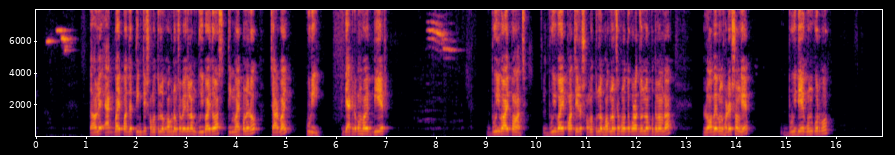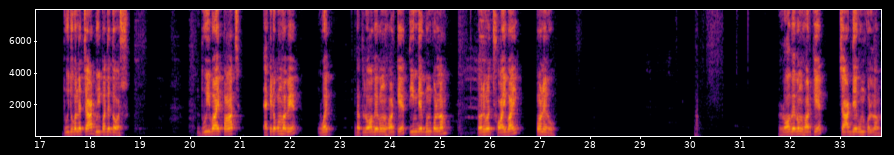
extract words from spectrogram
তাহলে এক বাই পাঁচের তিনটি সমতুল্য ভগ্নাংশ পেয়ে গেলাম দুই বাই দশ, তিন বাই পনেরো, চার বাই কুড়ি, ঠিক একরকমভাবে বিয়ের। দুই বাই পাঁচ দুই বাই পাঁচের সমতুল্য ভগ্নাংশ পরিণত করার জন্য প্রথমে আমরা লব এবং হরের সঙ্গে দুই দিয়ে গুণ করব। দুই দোকানে চার, দুই পাঁচে দশ। দুই বাই পাঁচ, একই রকমভাবে ওয়াই, অর্থাৎ লব এবং হরকে তিন দিয়ে গুণ করলাম। তাহলে আমার ছয় বাই পনেরো। লব এবং হরকে চার দিয়ে গুণ করলাম।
